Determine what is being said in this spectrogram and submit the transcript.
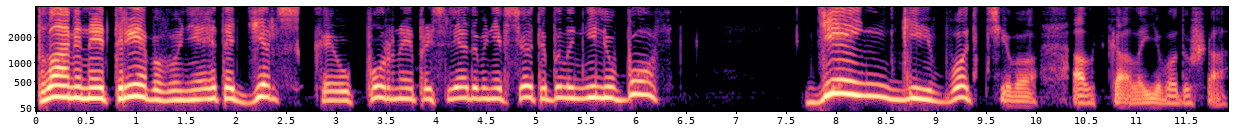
пламенные требования, это дерзкое, упорное преследование, все это было не любовь. Деньги, вот чего алкала его душа.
